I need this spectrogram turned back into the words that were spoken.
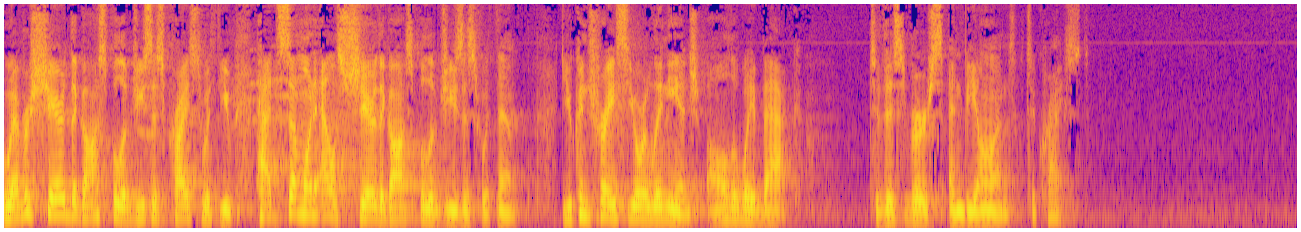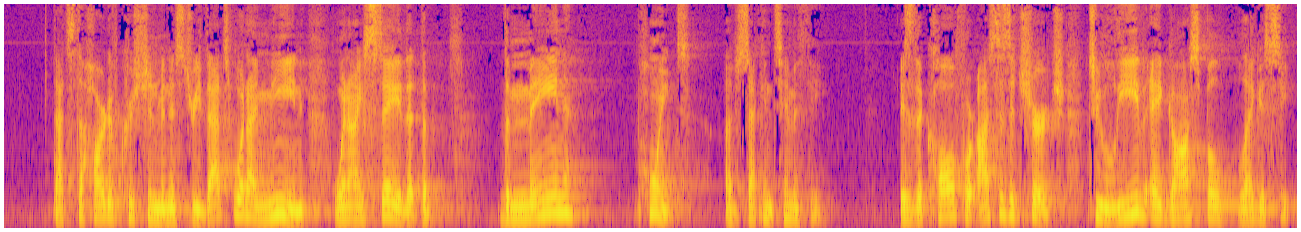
Whoever shared the gospel of Jesus Christ with you had someone else share the gospel of Jesus with them. You can trace your lineage all the way back to this verse and beyond to Christ. That's the heart of Christian ministry. That's what I mean when I say that the, the main point of 2 Timothy is the call for us as a church to leave a gospel legacy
